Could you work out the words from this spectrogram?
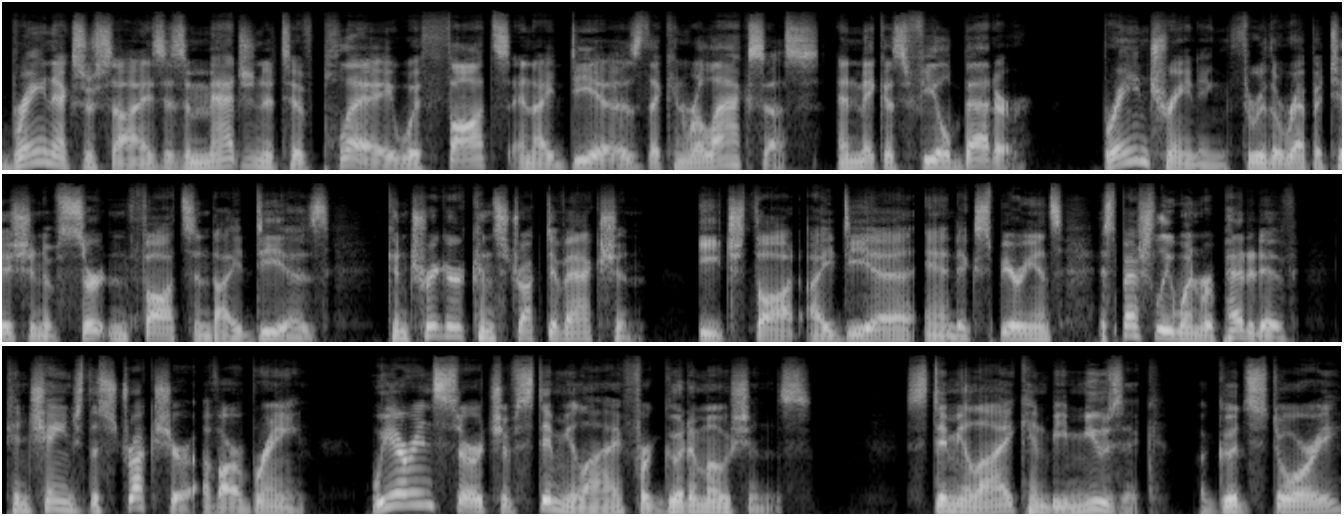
Brain exercise is imaginative play with thoughts and ideas that can relax us and make us feel better. Brain training, through the repetition of certain thoughts and ideas, can trigger constructive action. Each thought, idea, and experience, especially when repetitive, can change the structure of our brain. We are in search of stimuli for good emotions. Stimuli can be music, a good story,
